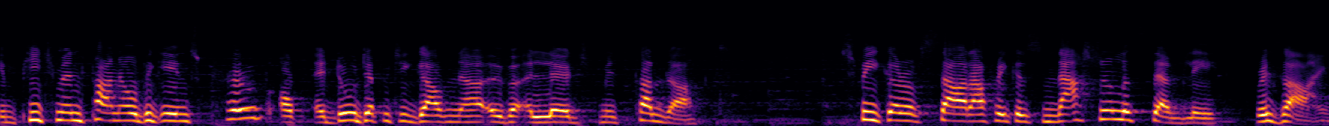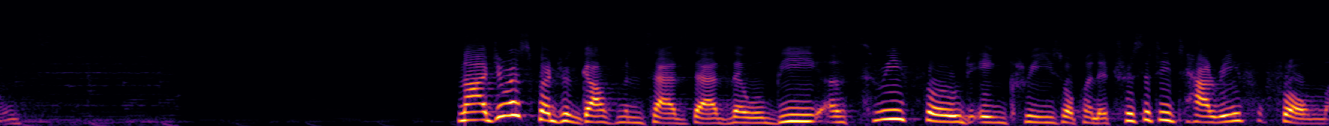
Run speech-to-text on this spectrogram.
Impeachment panel begins probe of Edo Deputy Governor over alleged misconduct. Speaker of South Africa's National Assembly resigns. Nigeria's federal government says that there will be a threefold increase of electricity tariff from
